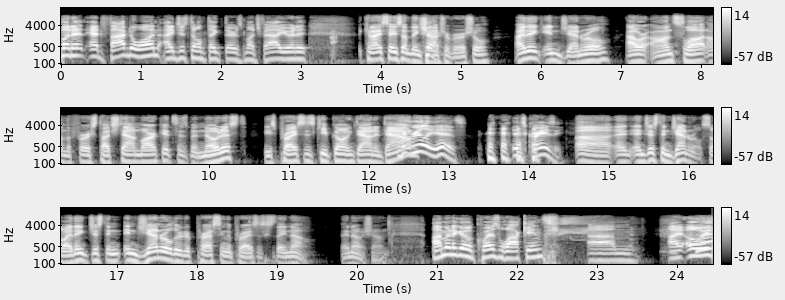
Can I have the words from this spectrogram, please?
But at, at five to one, I just don't think there's much value in it. Can I say something Sure. controversial? I think in general, our onslaught on the first touchdown markets has been noticed. These prices keep going down and down. It really is. It's crazy. uh, and and just in general. So I think just in in general, they're depressing the prices because they know they know, Sean. I'm gonna go Quez Watkins. Um, I always,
